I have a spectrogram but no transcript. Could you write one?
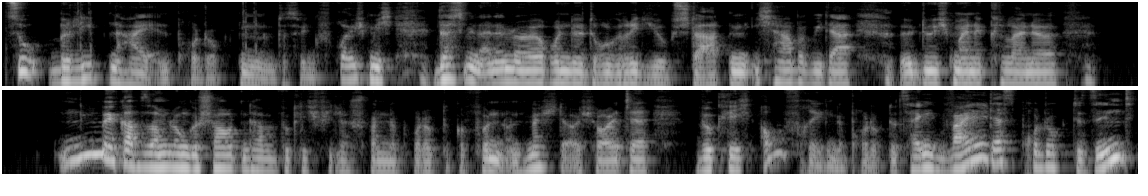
zu beliebten High-End-Produkten. Und deswegen freue ich mich, dass wir in eine neue Runde Drogerie-Dupes starten. Ich habe wieder äh, durch meine kleine Make-up-Sammlung geschaut und habe wirklich viele spannende Produkte gefunden und möchte euch heute wirklich aufregende Produkte zeigen, weil das Produkte sind,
